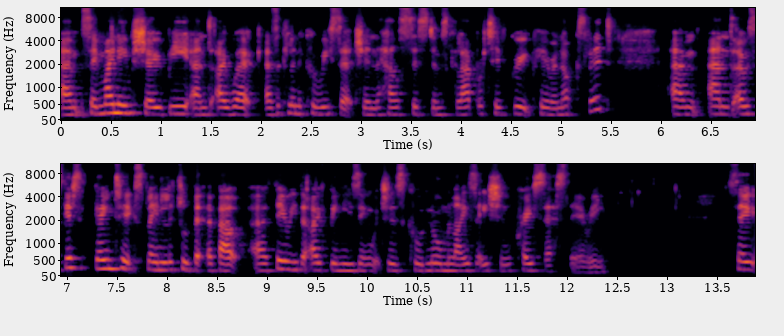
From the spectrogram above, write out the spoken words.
Um, so my name's Shobi and I work as a clinical researcher in the Health Systems Collaborative Group here in Oxford. Um, and I was going to explain a little bit about a theory that I've been using, which is called normalization process theory. So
